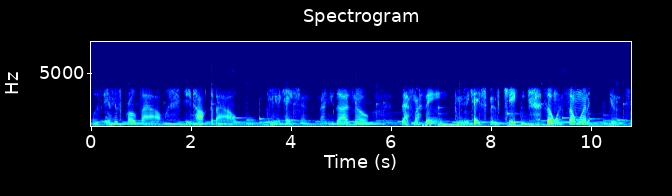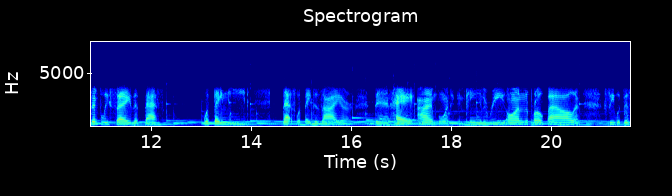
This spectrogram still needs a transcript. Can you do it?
was in his profile, he talked about communication. Now, you guys know that's my thing. Communication is key. So when someone can simply say that that's what they need, that's what they desire, then hey, I am going to continue to read on the profile and see what this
